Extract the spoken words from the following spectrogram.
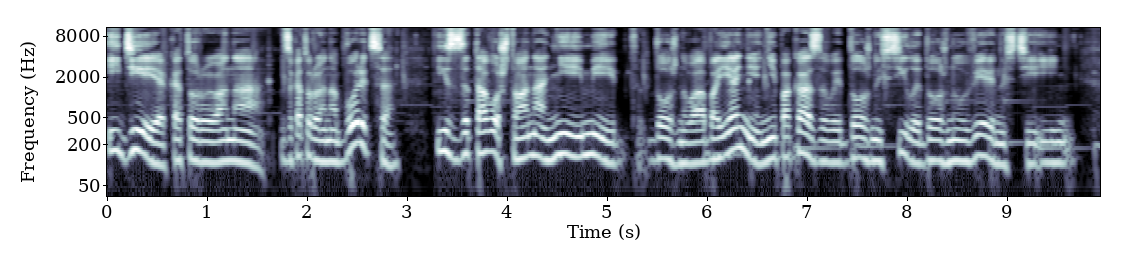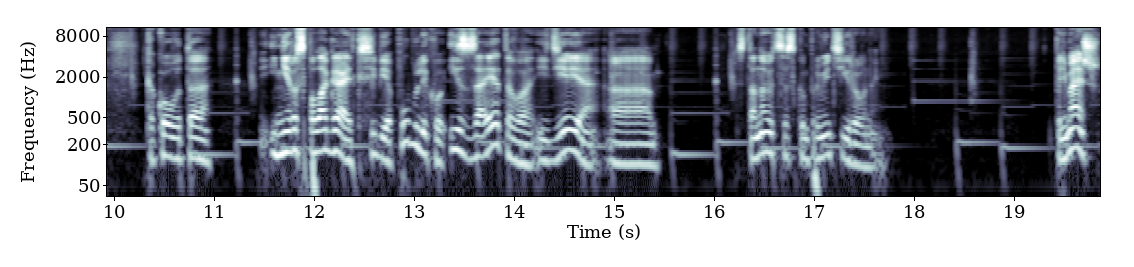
идея, которую она, за которую она борется, из-за того, что она не имеет должного обаяния, не показывает должной силы, должной уверенности и какого-то и не располагает к себе публику, из-за этого идея э, становится скомпрометированной. Понимаешь?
